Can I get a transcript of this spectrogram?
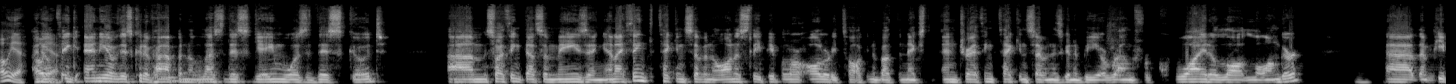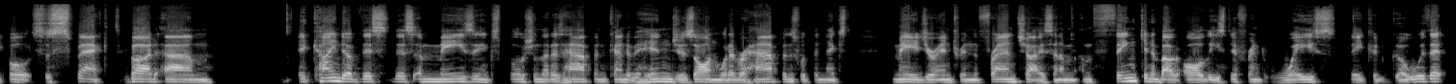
oh yeah, I oh don't yeah, think any of this could have happened unless this game was this good. Um, so I think that's amazing. And I think Tekken 7, honestly, people are already talking about the next entry. I think Tekken 7 is going to be around for quite a lot longer uh, than people suspect. But um, it kind of this this amazing explosion that has happened kind of hinges on whatever happens with the next major entry in the franchise. And I'm I'm thinking about all these different ways they could go with it.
